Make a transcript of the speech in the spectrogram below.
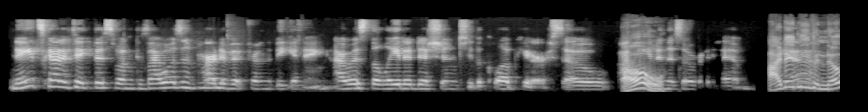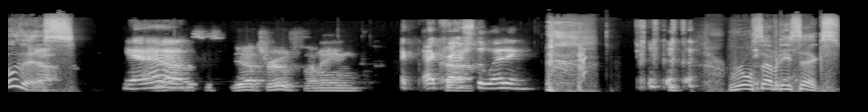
Nate's got to take this one because I wasn't part of it from the beginning. I was the late addition to the club here, so I'm Oh. handing this over to him. I didn't even know this. Yeah, this is, yeah, truth. I mean, I, I crashed the wedding. Rule 76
